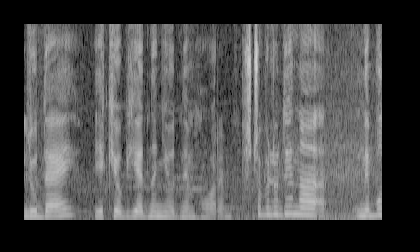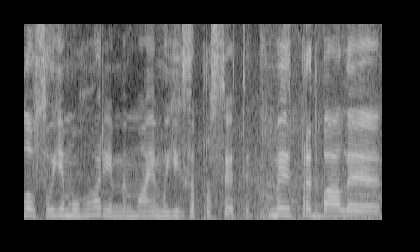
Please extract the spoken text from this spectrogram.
людей, які об'єднані одним горем. Щоб людина не була в своєму горі, ми маємо їх запросити. Ми придбали е,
